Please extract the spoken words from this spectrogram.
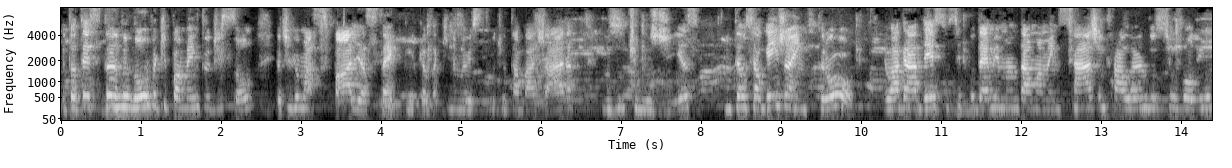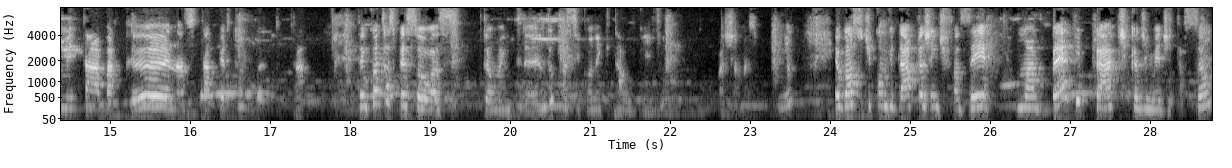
Eu estou testando um novo equipamento de som, eu tive umas falhas técnicas aqui no meu estúdio Tabajara nos últimos dias, então se alguém já entrou, eu agradeço se puder me mandar uma mensagem falando se o volume está bacana, se está perturbando. Tá? Então, enquanto as pessoas estão entrando para se conectar ao vivo. Vou baixar mais um pouquinho. Eu gosto de convidar para a gente fazer uma breve prática de meditação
